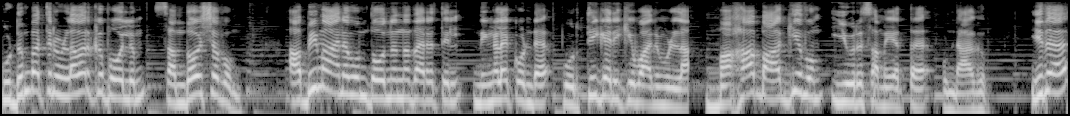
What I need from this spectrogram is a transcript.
കുടുംബത്തിലുള്ളവർക്ക് പോലും സന്തോഷവും അഭിമാനവും തോന്നുന്ന തരത്തിൽ നിങ്ങളെ കൊണ്ട് പൂർത്തീകരിക്കുവാനുമുള്ള മഹാഭാഗ്യവും ഈ ഒരു സമയത്ത് ഉണ്ടാകും. ഇത്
